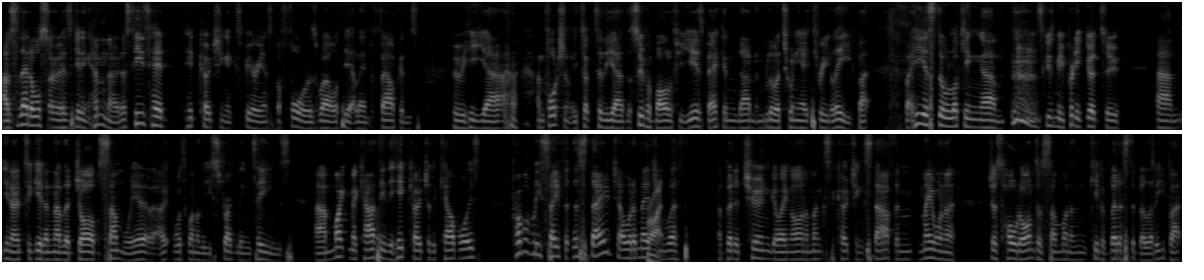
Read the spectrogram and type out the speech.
um, so that also is getting him noticed. He's had head coaching experience before as well with the Atlanta Falcons, who he uh, unfortunately took to the uh, the Super Bowl a few years back and, um, and blew a 28-3 lead. But but he is still looking, um, excuse me, pretty good to um, you know, to get another job somewhere uh, with one of these struggling teams. Um, Mike McCarthy, the head coach of the Cowboys, probably safe at this stage. I would imagine right. with a bit of churn going on amongst the coaching staff, they may want to just hold on to someone and keep a bit of stability. But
